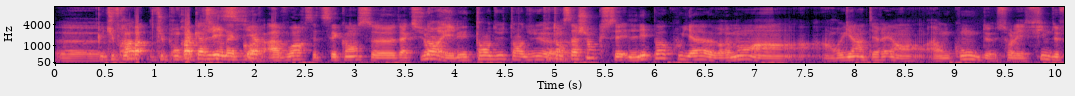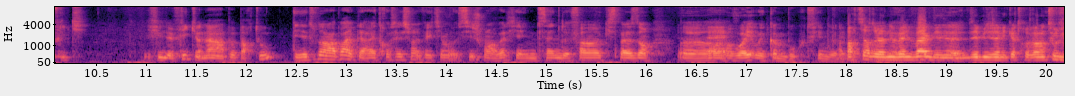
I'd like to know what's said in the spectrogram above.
euh, Et tu prends pas, tu prends pas le plaisir mec, quoi. à voir cette séquence euh, d'action. Non, il est tendu, tendu. Tout en euh, sachant que c'est l'époque où il y a vraiment un, d'intérêt en- à Hong Kong de- sur les films de flics. Les films de flics, il y en a un peu partout. Il y a tout un rapport avec la rétrocession, effectivement, aussi. Je me rappelle qu'il y a une scène de fin qui se passe dans. Euh, Eh. un voyage- oui, comme beaucoup de films de À partir de la nouvelle vague des Ouais. début des années 80, tout le-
